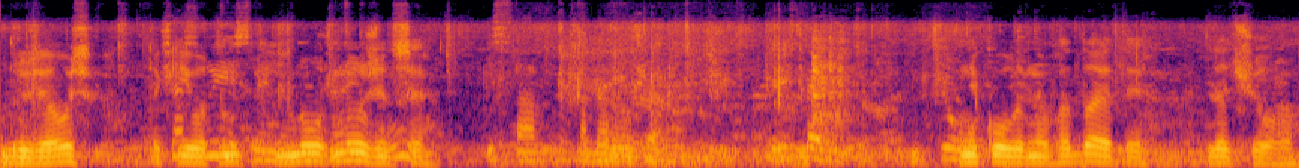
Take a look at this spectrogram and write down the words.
Друзі, а ось такі от вияснимо, ножниці. Ніколи не вгадаєте для чого.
